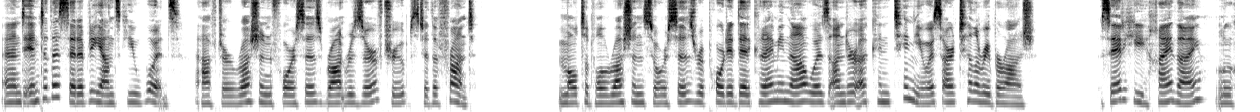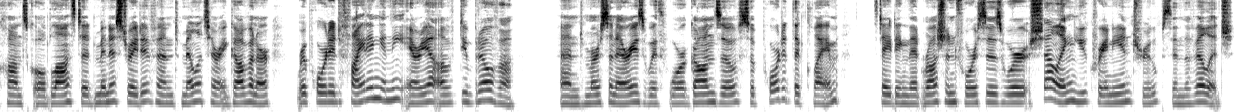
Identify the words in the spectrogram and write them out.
and into the Serebryansky woods after Russian forces brought reserve troops to the front. Multiple Russian sources reported that Kreminna was under a continuous artillery barrage. Serhiy Haidai, Luhansk Oblast administrative and military governor, reported fighting in the area of Dibrova, and mercenaries with War Gonzo supported the claim, stating that Russian forces were shelling Ukrainian troops in the village.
